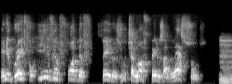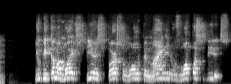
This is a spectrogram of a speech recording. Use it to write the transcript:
and you're grateful even for the failures, which are not failures, are lessons, mm you become a more experienced person, more open minded, with more possibilities.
